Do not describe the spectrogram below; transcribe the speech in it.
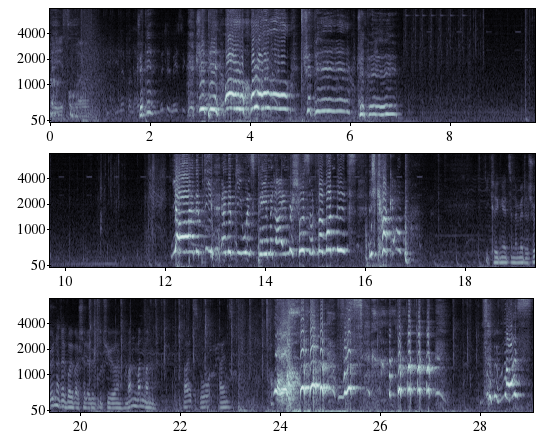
Nee, ist sogar. Triple? Triple! Oh, oh, oh, oh! Triple! Triple! Ja, er nimmt die, er nimmt die USP mit einem Schuss und verwandelt's! Ich kack ab! Kriegen jetzt in der Mitte schön eine Revolverschelle durch die Tür. Mann, Mann, Mann. 3, 2, 1. Oh! Was? Was?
